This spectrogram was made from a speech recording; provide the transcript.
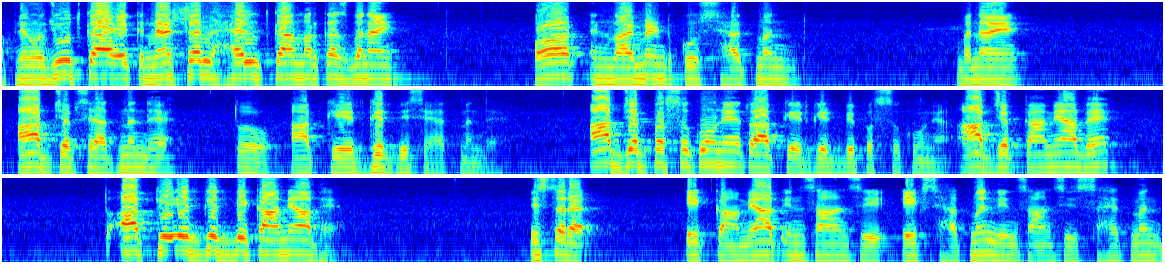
اپنے وجود کا ایک نیچرل ہیلتھ کا مرکز بنائیں اور انوائرمنٹ کو صحت مند بنائیں۔ آپ جب صحت مند ہے تو آپ کے ارد گرد بھی صحت مند ہے آپ جب پرسکون ہیں تو آپ کے ارد گرد بھی پرسکون ہے آپ جب کامیاب ہیں تو آپ کے ارد گرد بھی کامیاب ہے اس طرح ایک کامیاب انسان سے ایک صحت مند انسان سے صحت مند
